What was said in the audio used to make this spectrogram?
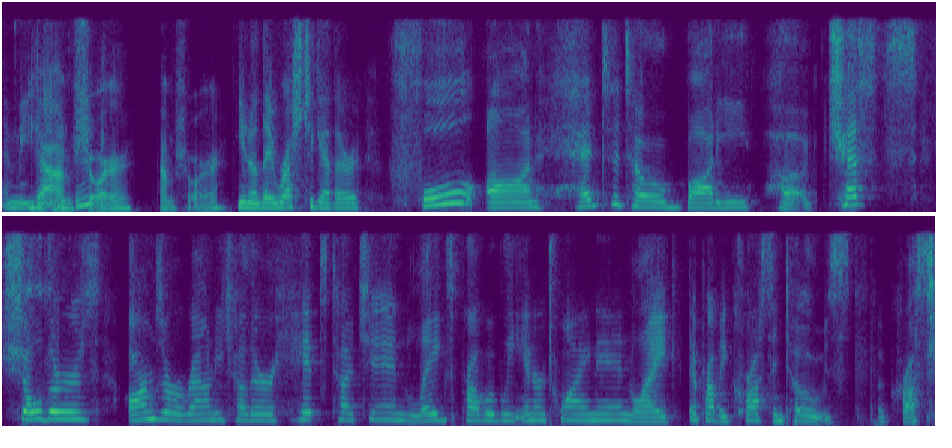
I mean, Yeah, I'm think? sure. I'm sure. You know, they rush together, full on head to toe body hug. Chests, shoulders, arms are around each other, hips touching, legs probably intertwining, like they're probably crossing toes across.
